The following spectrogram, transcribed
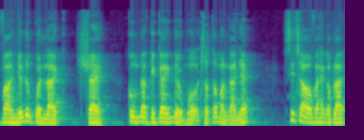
và nhớ đừng quên like, share cùng đăng ký kênh để ủng hộ cho Top Manga nhé. Xin chào và hẹn gặp lại.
